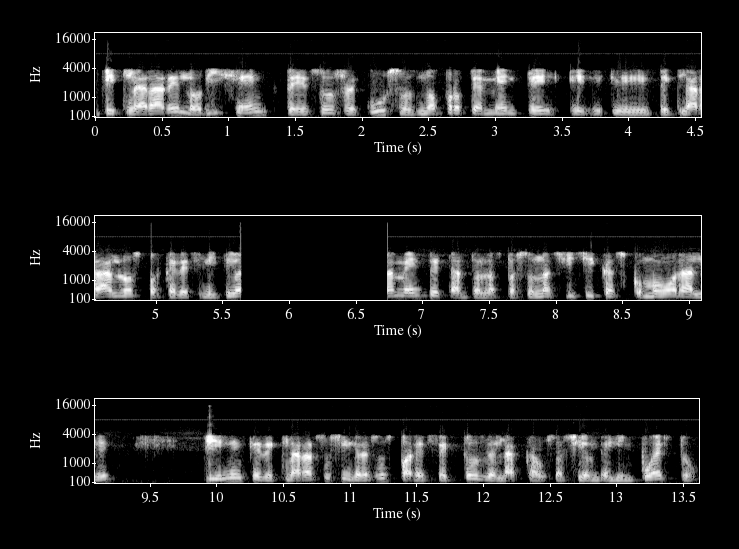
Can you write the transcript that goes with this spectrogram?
declarar el origen de esos recursos, no propiamente declararlos, porque definitivamente tanto las personas físicas como morales tienen que declarar sus ingresos para efectos de la causación del impuesto,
